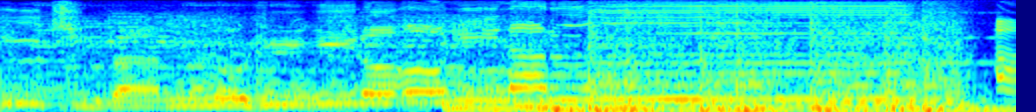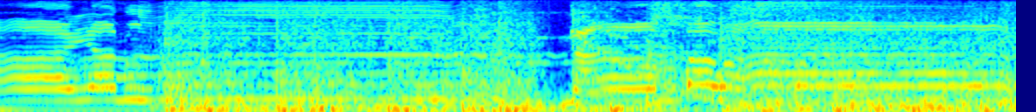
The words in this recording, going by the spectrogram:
一番のヒーローになる。I am ナンバーワン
